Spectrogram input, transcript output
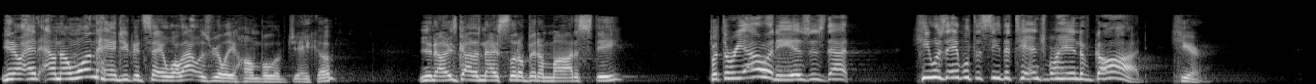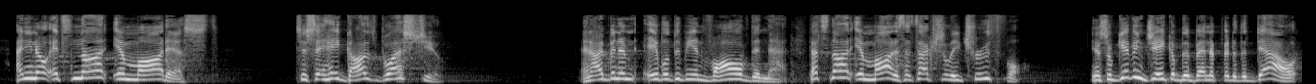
You know, and, and on one hand, you could say, well, that was really humble of Jacob. You know, he's got a nice little bit of modesty. But the reality is, is that he was able to see the tangible hand of God here. And you know, it's not immodest to say, hey, God's blessed you. And I've been able to be involved in that. That's not immodest. That's actually truthful. You know, so giving Jacob the benefit of the doubt,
